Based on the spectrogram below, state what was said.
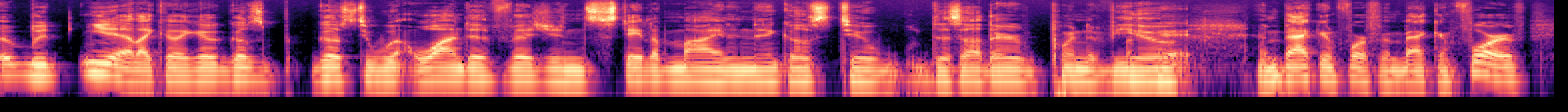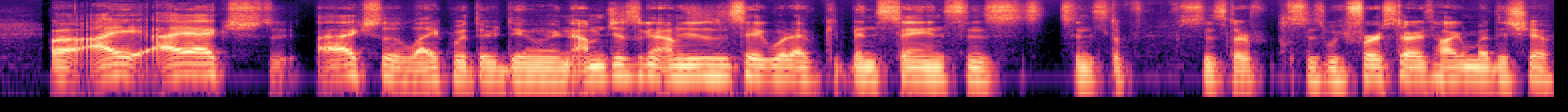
it would yeah, like like it goes goes to Wanda Vision's state of mind, and then it goes to this other point of view, Okay. and back and forth and back and forth. Uh, I I actually I actually like what they're doing. I'm just gonna I'm just gonna say what I've been saying since since the since the since we first started talking about the show.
